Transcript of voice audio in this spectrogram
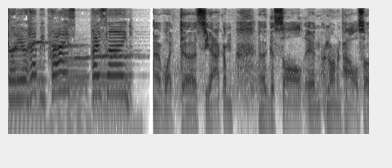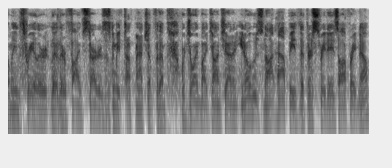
Go to your happy price, Priceline. I have what uh, Siakam, uh, Gasol, and Norman Powell. So I mean, three of their, their their five starters. It's going to be a tough matchup for them. We're joined by John Shannon. You know who's not happy that there's three days off right now,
